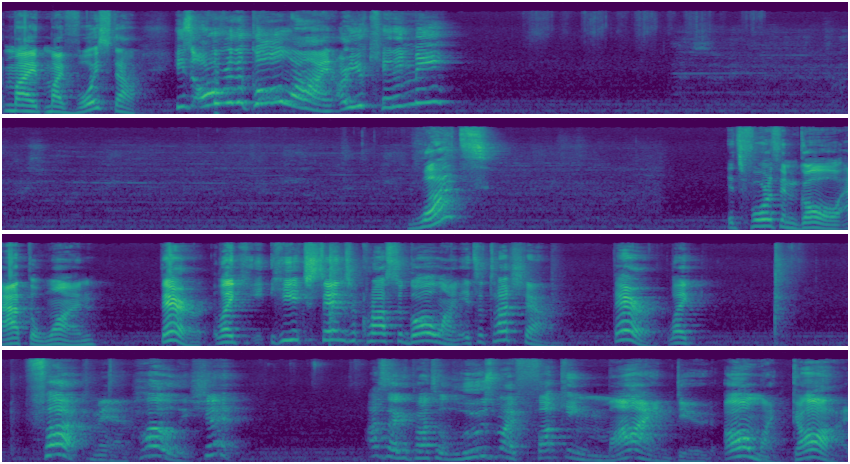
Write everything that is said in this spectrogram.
my my voice now. He's over the goal line. Are you kidding me? What? It's fourth and goal at the one. There. Like, he extends across the goal line. It's a touchdown. There. Like, fuck, man. Holy shit. I was like about to lose my fucking mind, dude. Oh my god.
